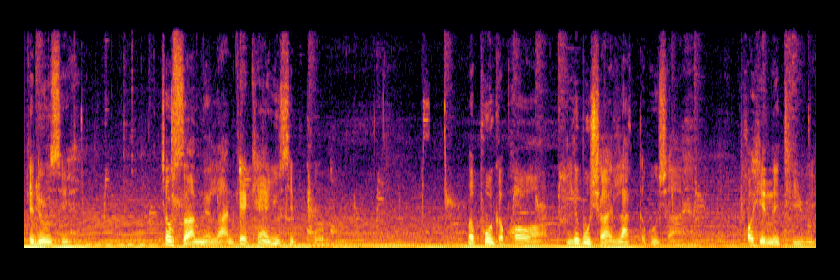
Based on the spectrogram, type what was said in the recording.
แกดูสิ เจ้าซันเนี่ยหลานแกแค่อายุสิบขวบมาพูดกับพ่อเรื่องผู้ชายรักกับผู้ชายเพราะเห็นในทีวี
